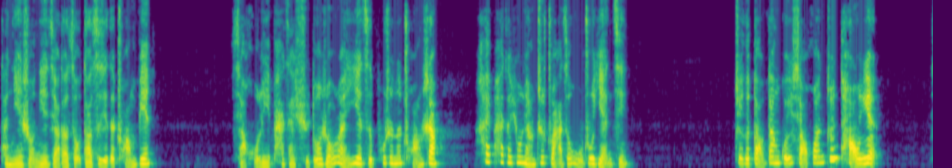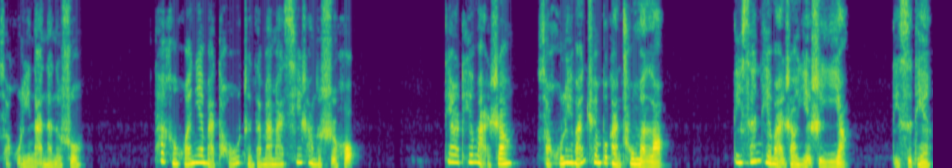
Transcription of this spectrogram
他蹑手蹑脚地走到自己的床边。小狐狸趴在许多柔软叶子铺成的床上，害怕地用两只爪子捂住眼睛。这个捣蛋鬼小獾真讨厌，小狐狸喃喃地说。他很怀念把头枕在妈妈膝上的时候。第二天晚上，小狐狸完全不敢出门了。第三天晚上也是一样。第四天，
